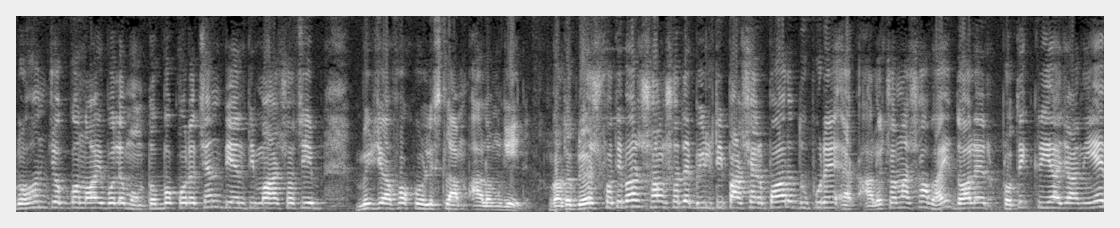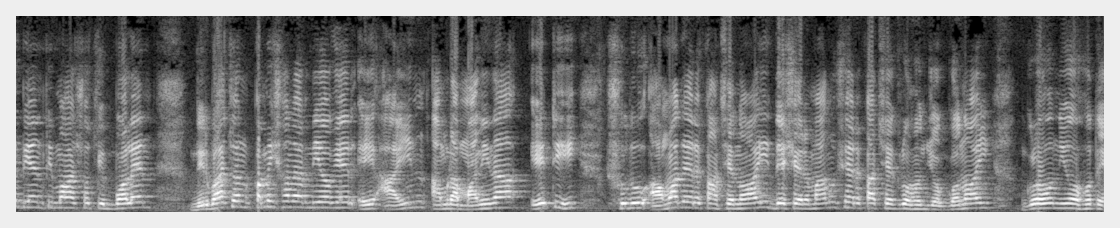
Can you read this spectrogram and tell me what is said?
গ্রহণযোগ্য নয় বলে মন্তব্য করেছেন বিএনপি মহাসচিব মির্জা ফখরুল ইসলাম আলমগীর। গত বৃহস্পতিবার সংসদে বিলটি পাশের পর দুপুরে এক আলোচনা সভায় দলের প্রতিক্রিয়া জানিয়ে বিএনপি মহাসচিব বলেন, নির্বাচন কমিশনার নিয়োগের এই আইন আমরা মানি না। এটি শুধু আমাদের কাছে নয়, দেশের মানুষের কাছে গ্রহণযোগ্য নয়। গ্রহণীয় হতে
